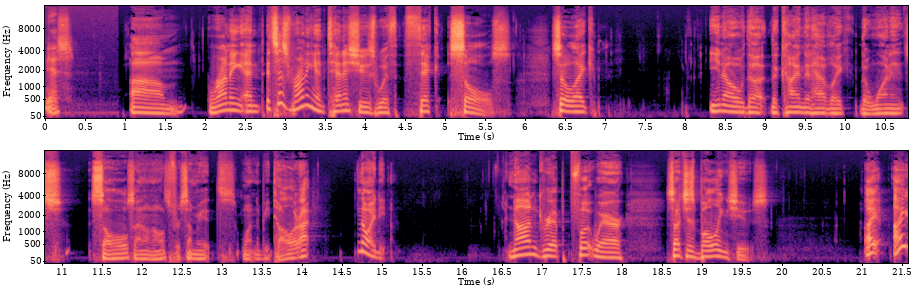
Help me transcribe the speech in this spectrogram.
Yes. Um, running and it says running in tennis shoes with thick soles. So like, you know the the kind that have like the one inch soles. I don't know. It's for somebody that's wanting to be taller. I no idea. Non grip footwear, such as bowling shoes. I I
